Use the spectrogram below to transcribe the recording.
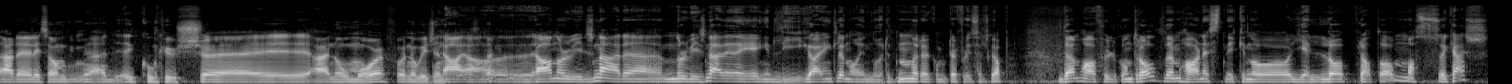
Er det liksom er konkurs eh, er no more for Norwegian? Ja, ja, ja Norwegian, er, eh, Norwegian er egen liga egentlig nå i Norden når det kommer til flyselskap. De har full kontroll. De har nesten ikke noe gjeld å prate om. Masse cash.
